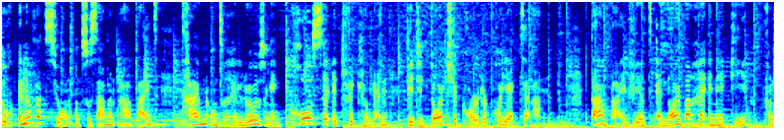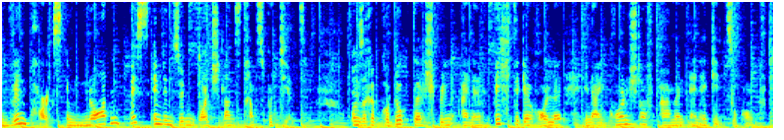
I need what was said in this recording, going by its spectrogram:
Durch Innovation und Zusammenarbeit treiben unsere Lösungen große Entwicklungen wie die Deutsche Corridor-Projekte an. Dabei wird erneuerbare Energie von Windparks im Norden bis in den Süden Deutschlands transportiert. Unsere Produkte spielen eine wichtige Rolle in einer kohlenstoffarmen Energiezukunft.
